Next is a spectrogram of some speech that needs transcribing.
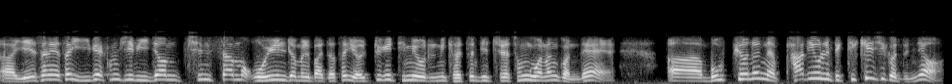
어, 예선에서 232점 7351점을 받아서 12개 팀이 오르는 결선 진출에 성공한 건데, 아, 목표는 파리올림픽 티켓이거든요.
